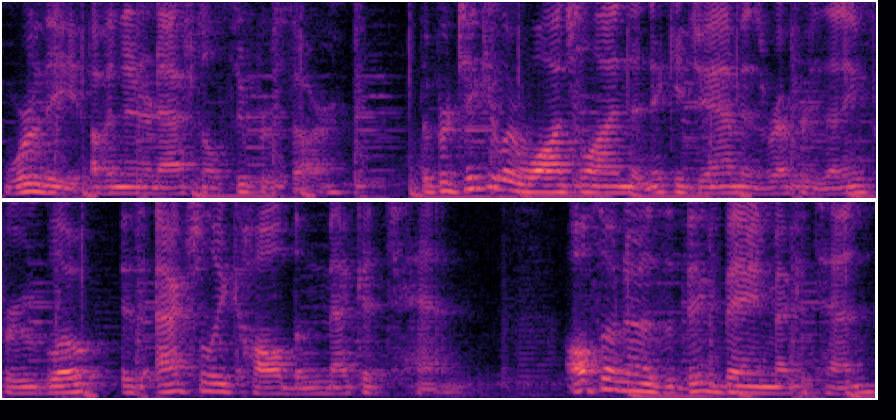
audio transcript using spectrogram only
worthy of an international superstar. The particular watch line that Nicky Jam is representing for Hublot is actually called the Meca 10. Also known as the Big Bang Meca 10,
